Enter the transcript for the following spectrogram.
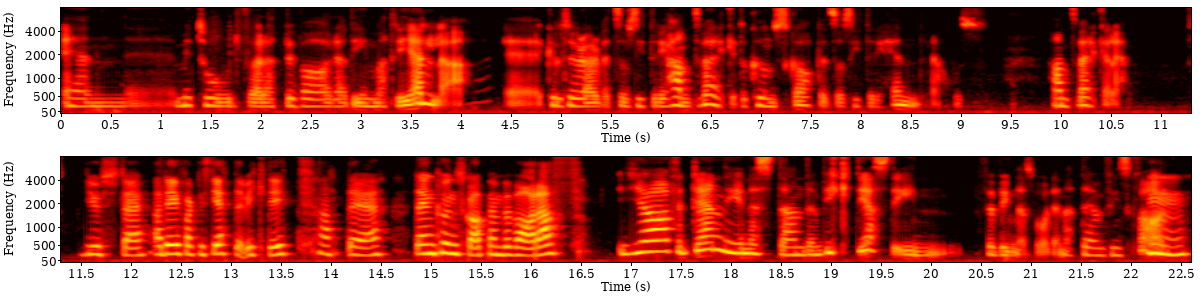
en eh, metod för att bevara det immateriella eh, kulturarvet som sitter i hantverket och kunskapen som sitter i händerna hos hantverkare. Just det, ja det är faktiskt jätteviktigt att eh, den kunskapen bevaras. Ja, för den är ju nästan den viktigaste in för byggnadsvården, att den finns kvar. Mm.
